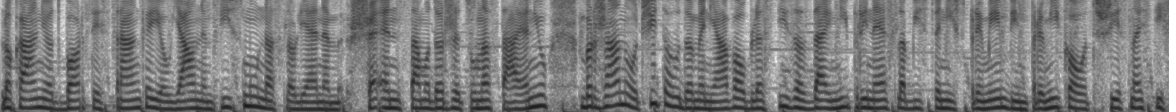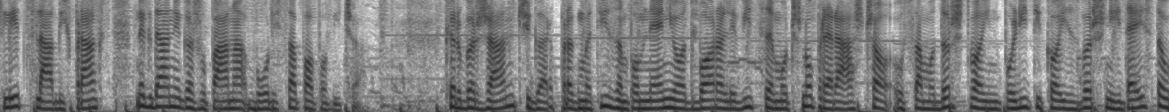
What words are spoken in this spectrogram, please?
Lokalni odbor te stranke je v javnem pismu, naslovljenem Še en samodržec v nastajanju, Bržanu očital, da menjava oblasti za zdaj ni prinesla bistvenih sprememb in premikov od 16 let slabih praks nekdanjega župana Borisa Popoviča. Ker Bržan, čigar pragmatizem po mnenju odbora Levice močno prerašča v samodrštvo in politiko izvršnih dejstev,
